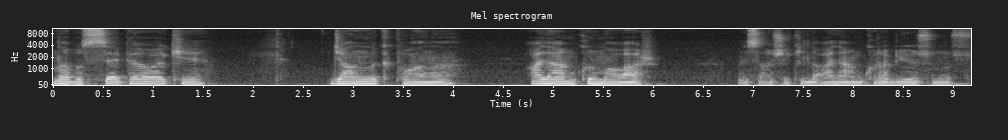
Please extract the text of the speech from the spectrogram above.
nabız, SPO2, canlılık puanı, alarm kurma var. Mesela şu şekilde alarm kurabiliyorsunuz.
